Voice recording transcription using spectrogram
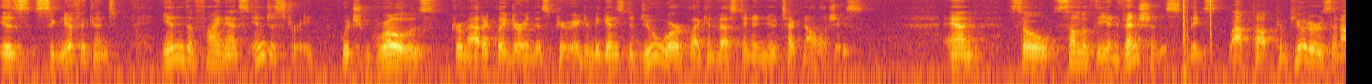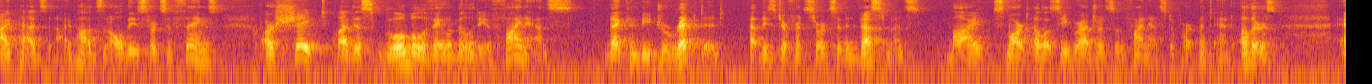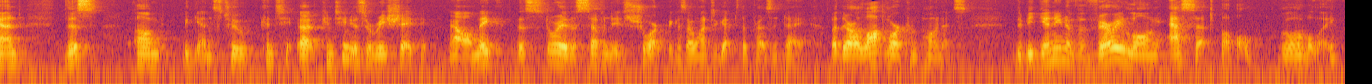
is significant in the finance industry, which grows dramatically during this period and begins to do work like investing in new technologies. And so some of the inventions, these laptop computers and iPads and iPods and all these sorts of things, are shaped by this global availability of finance that can be directed at these different sorts of investments by smart LSE graduates of the finance department and others. And this um, begins to conti- uh, continues a reshaping. Now, I'll make the story of the 70s short because I want to get to the present day, but there are a lot more components. The beginning of a very long asset bubble globally,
